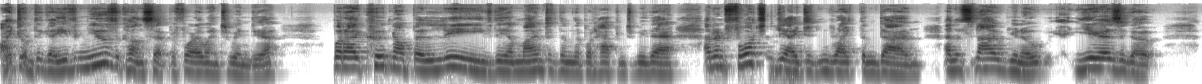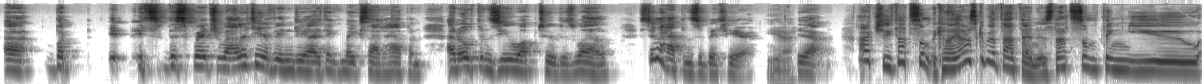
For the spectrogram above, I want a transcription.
I don't think I even knew the concept before I went to India but I could not believe the amount of them that would happen to me there. And unfortunately, I didn't write them down. And it's now, you know, years ago. Uh, but it, it's the spirituality of India, I think, makes that happen and opens you up to it as well. Still happens a bit here. Yeah. Yeah. Actually, that's something. Can I ask about that then? Is that something you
